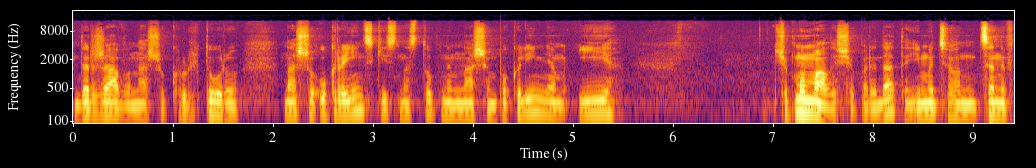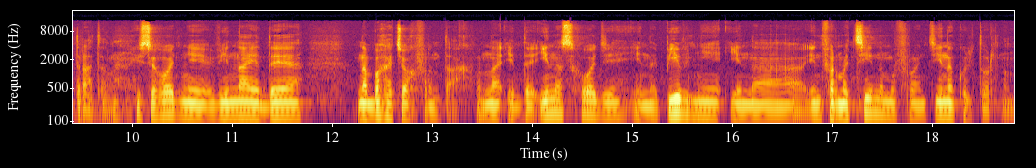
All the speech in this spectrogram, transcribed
державу, нашу культуру, нашу українськість наступним нашим поколінням і щоб ми мали що передати, і ми цього це не втратили. І сьогодні війна йде на багатьох фронтах. Вона йде і на сході, і на півдні, і на інформаційному фронті, і на культурному.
